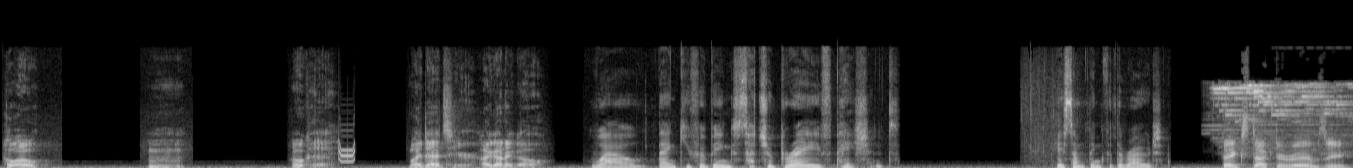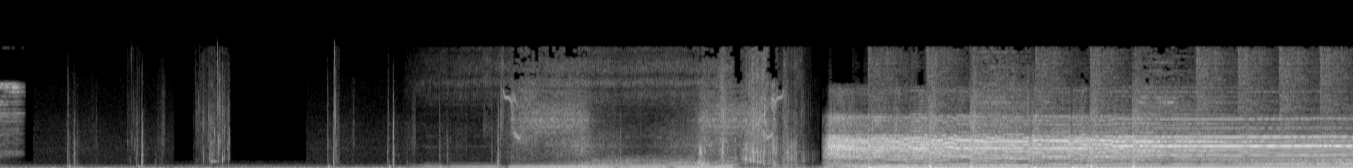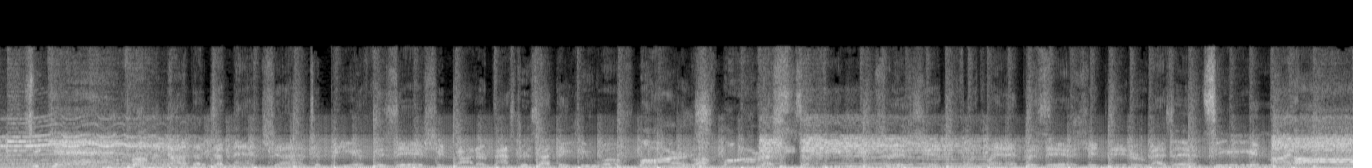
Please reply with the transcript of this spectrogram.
Hello? Mm hmm. Okay. My dad's here. I gotta go. Well, thank you for being such a brave patient. Here's something for the road. Thanks, Dr. Ramsey. From another dimension to be a physician. Got her master's at the U of Mars. Now she's a pediatrician, fourth planet position. Did her residency in my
